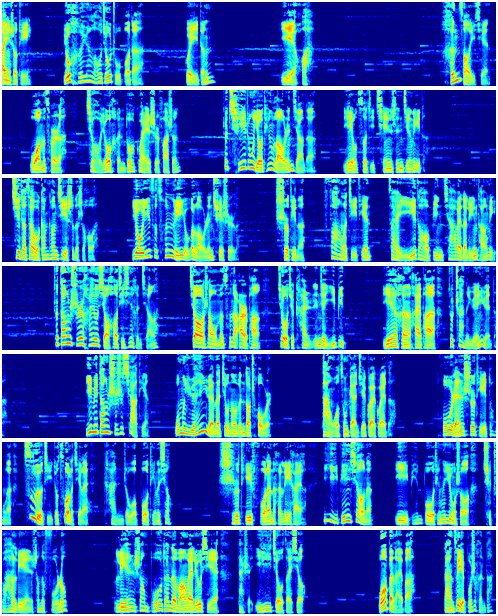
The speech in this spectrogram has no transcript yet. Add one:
欢迎收听由河源老九主播的《鬼灯夜话》。很早以前，我们村啊就有很多怪事发生，这其中有听老人讲的，也有自己亲身经历的。记得在我刚刚记事的时候啊，有一次村里有个老人去世了，尸体呢放了几天，在一道殡家外的灵堂里。这当时还有小好奇心很强啊，叫上我们村的二胖就去看人家一病，也很害怕，就站得远远的。因为当时是夏天，我们远远的就能闻到臭味但我总感觉怪怪的。突然，尸体动了，自己就坐了起来，看着我不停的笑。尸体腐烂的很厉害啊，一边笑呢。一边不停的用手去抓脸上的腐肉，脸上不断的往外流血，但是依旧在笑。我本来吧，胆子也不是很大，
